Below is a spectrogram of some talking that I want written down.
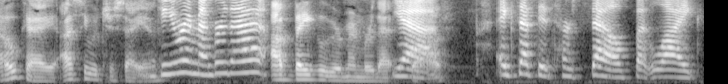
Okay, I see what you're saying. Do you remember that? I vaguely remember that Yeah. stuff. Except it's herself, but like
